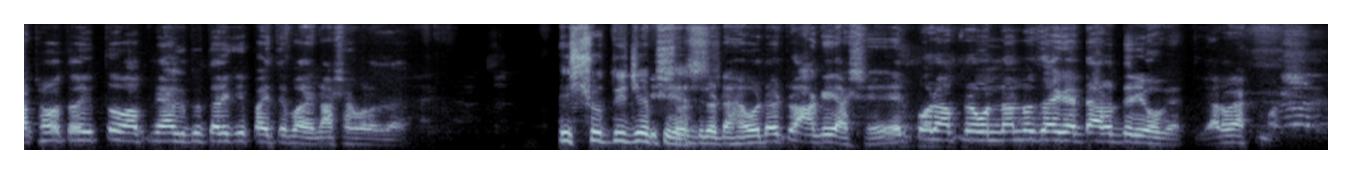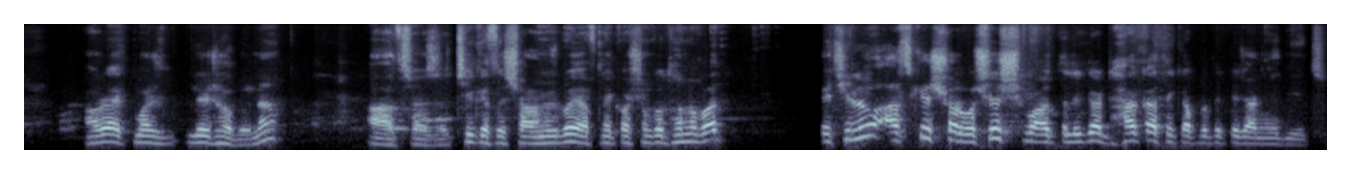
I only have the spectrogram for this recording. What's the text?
আঠারো তারিখ তো আপনি এক দু তারিখে পাইতে পারেন আশা করা যায়। ঈশ্বরদী যে ঈশ্বরদীটা হ্যাঁ ওটা একটু আগে আসে। এরপর আপনার অন্যান্য জায়গাটা আরও দেরি হবে আর এক মাস। আরও এক মাস লেট হবে না? আচ্ছা আচ্ছা ঠিক আছে শাহানুর ভাই আপনাকে অসংখ্য ধন্যবাদ। এ ছিল আজকের সর্বশেষ ঢাকা থেকে আপনাদেরকে জানিয়ে দিয়েছি।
